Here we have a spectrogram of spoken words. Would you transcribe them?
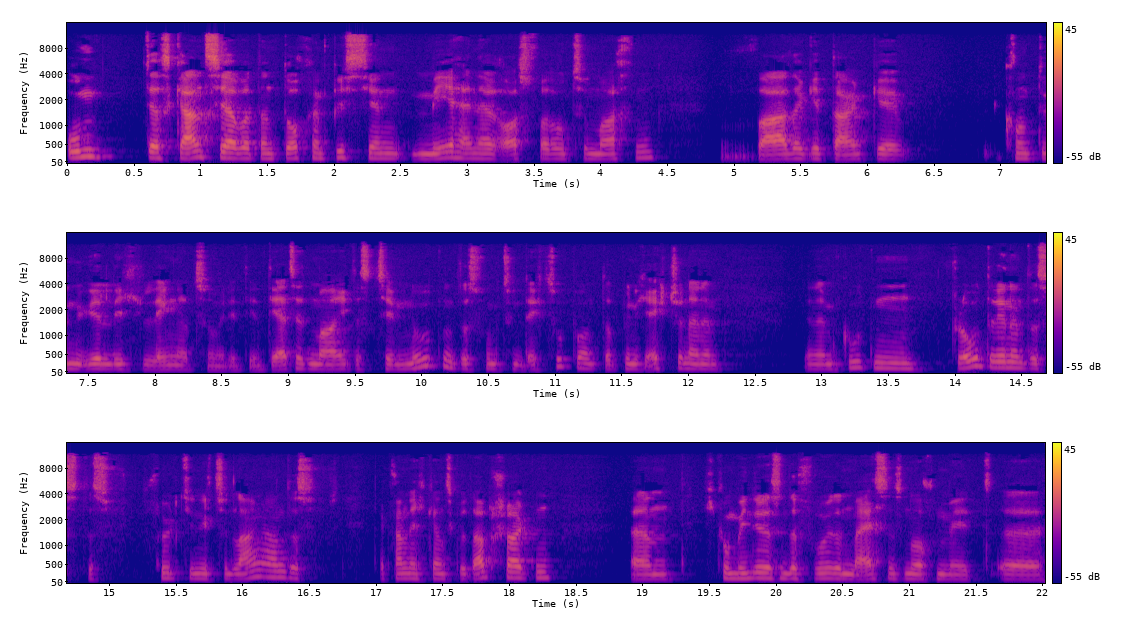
Um das Ganze aber dann doch ein bisschen mehr eine Herausforderung zu machen, war der Gedanke, kontinuierlich länger zu meditieren. Derzeit mache ich das 10 Minuten und das funktioniert echt super und da bin ich echt schon in einem, in einem guten Flow drinnen. Das, das fühlt sich nicht zu lang an, das, da kann ich ganz gut abschalten. Ähm, ich kombiniere das in der Früh dann meistens noch mit äh,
